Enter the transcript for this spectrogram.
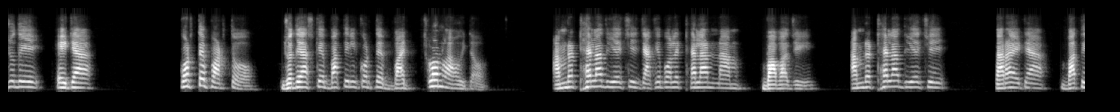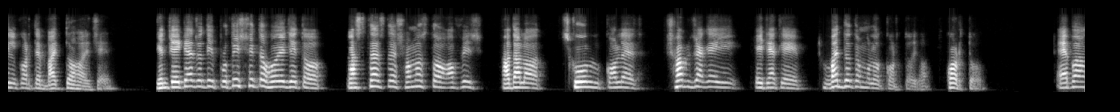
যদি এইটা করতে পারত, যদি আজকে বাতিল করতে বাধ্য না হইত, আমরা ঠেলা দিয়েছি যাকে বলে ঠেলার নাম বাবাজি, আমরা ঠেলা দিয়েছি তারা এটা বাতিল করতে বাধ্য হয়েছে। কিন্তু এটা যদি প্রতিষ্ঠিত হয়ে যেত, আস্তে আস্তে সমস্ত অফিস, আদালত, স্কুল, কলেজ সব জায়গায় এটাকে বাধ্যতামূলক করত করত। এবং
